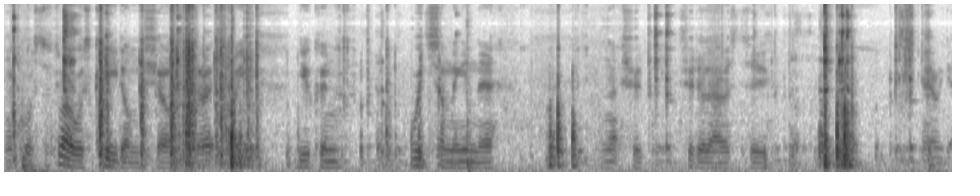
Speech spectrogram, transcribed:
And of course the flywheel's keyed on the shaft, so actually you can wedge something in there and that should should allow us to there we go.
